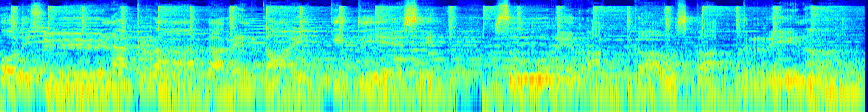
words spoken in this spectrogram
Oli syynä kraataren kaikki tiesi, suuri rakkaus Katriinaan.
